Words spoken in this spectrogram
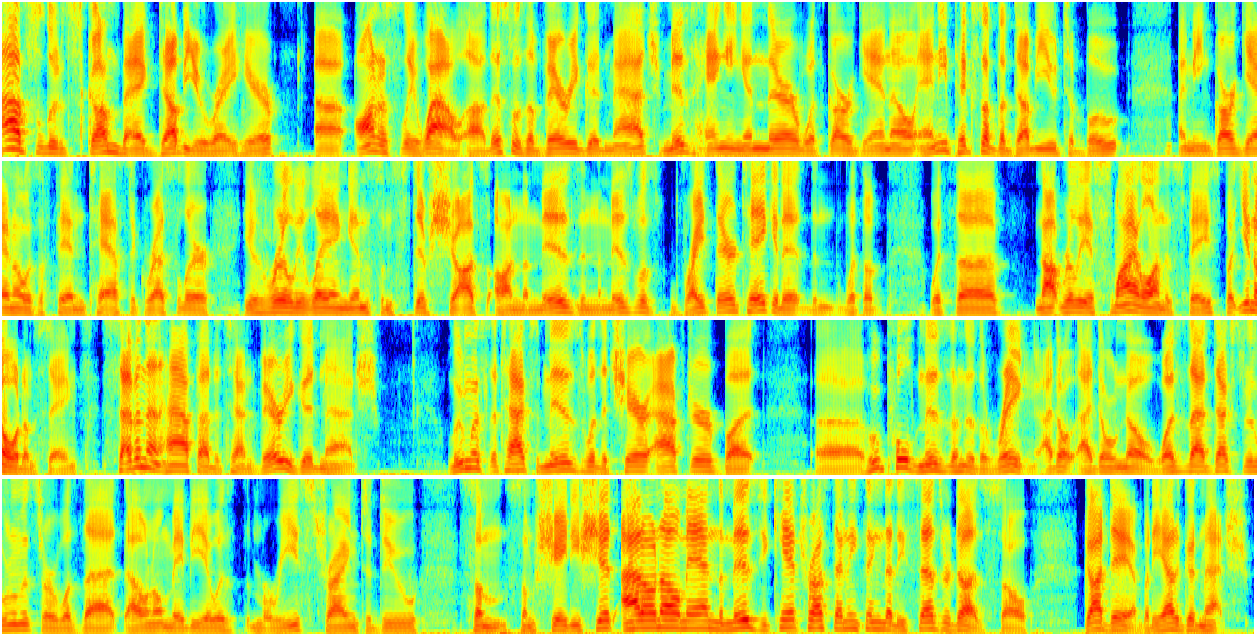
absolute scumbag W right here. Uh, honestly, wow, uh, this was a very good match. Miz hanging in there with Gargano, and he picks up the W to boot. I mean, Gargano is a fantastic wrestler. He was really laying in some stiff shots on the Miz, and the Miz was right there taking it, and with a with a Not really a smile on his face, but you know what I'm saying. Seven and a half out of ten. Very good match. Lumis attacks Miz with a chair after, but uh, who pulled Miz under the ring? I don't I don't know. Was that Dexter Lumis or was that I don't know, maybe it was Maurice trying to do some some shady shit. I don't know, man. The Miz, you can't trust anything that he says or does. So, goddamn, but he had a good match.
